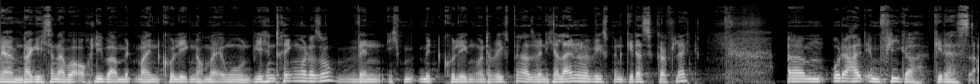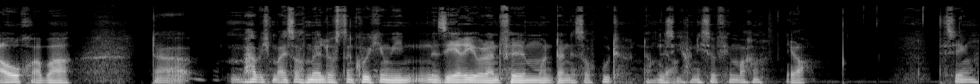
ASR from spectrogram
Ähm, da gehe ich dann aber auch lieber mit meinen Kollegen noch mal irgendwo ein Bierchen trinken oder so, wenn ich mit- Kollegen unterwegs bin. Also wenn ich allein unterwegs bin, geht das sogar schlecht. Ähm, oder halt im Flieger geht das auch, aber da habe ich meist auch mehr Lust, dann gucke ich irgendwie eine Serie oder einen Film und dann ist auch gut. Da muss Ja. ich auch nicht so viel machen. Ja. Deswegen.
